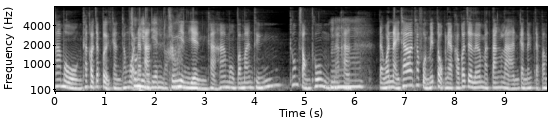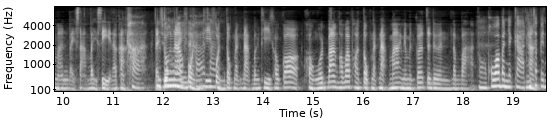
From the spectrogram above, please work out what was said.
ห้าโมง ถ้าเขาจะเปิดกันทั้งหมดช่วงนะคะเย็นๆเหรอคะ ช่วงเย็นๆค่ะห้าโมงประมาณถึงทุ่มสองทุ่มนะคะอืมแต่วันไหนถ้าถ้าฝนไม่ตกเนี่ยเขาก็จะเริ่มมาตั้งร้านกันตั้งแต่ประมาณบ่ายสามบ่ายสี่นะคะค่ะ แต่อยู่ช่วงหน้าตรฝไะนคะที่อาจารย์ฝนตกหนักๆ บางทีเขาก็ของงดบ้างเพราะว่าพอตกหนักๆ มากเนี่ยมันก็จะเดินลำบากอ๋อเพราะว่าบรรยากาศนี่ค่ะจะเป็น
